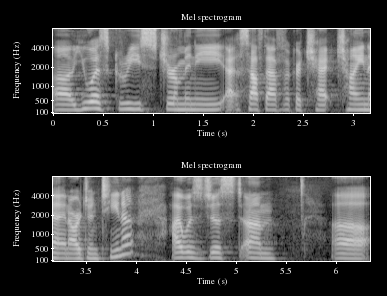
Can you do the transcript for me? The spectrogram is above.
uh, US, Greece, Germany, uh, South Africa, Ch China, and Argentina. I was just um, uh,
